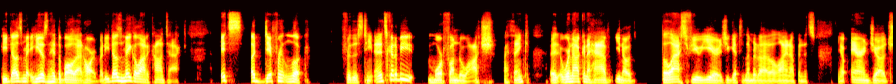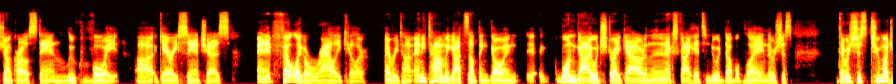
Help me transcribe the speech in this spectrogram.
He does make, he doesn't hit the ball that hard, but he does make a lot of contact. It's a different look for this team, and it's going to be more fun to watch. I think we're not going to have you know the last few years. You get to the middle of the lineup, and it's you know Aaron Judge, Giancarlo Stanton, Luke Voit, uh, Gary Sanchez, and it felt like a rally killer every time. Anytime we got something going, eh, eh, one guy would strike out, and then the next guy hits into a double play, and there was just there was just too much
